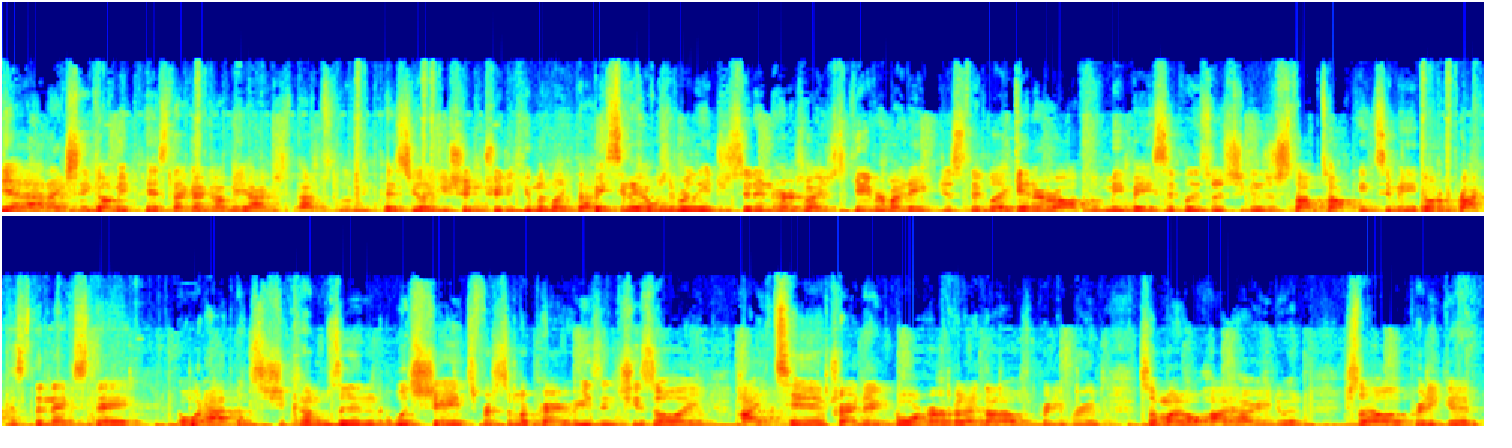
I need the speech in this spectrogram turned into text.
Yeah, that actually got me pissed. That guy got me absolutely pissed. You like, you shouldn't treat a human like that. Basically, I wasn't really interested in her, so I just gave her my name just to like get her off of me, basically, so she can just stop talking to me. Go to practice the next day, and what happens? She comes in with shades for some apparent reason. She's all like, "Hi, Tim." Trying to ignore her, but I thought that was pretty rude. So I'm like, "Oh, hi, how are you doing?" She's like, "Oh, pretty good."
